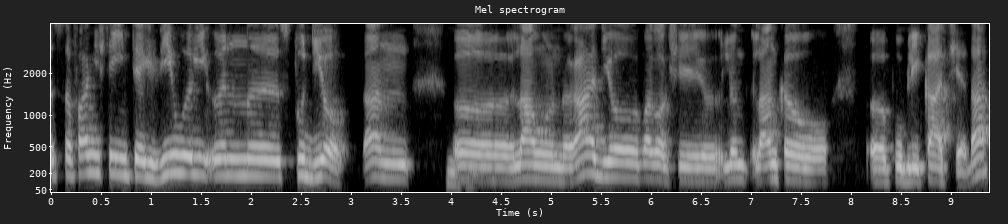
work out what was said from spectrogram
să fac niște interviuri în studio, da? în Uh, la un radio, mă rog, și la încă o uh, publicație, da?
